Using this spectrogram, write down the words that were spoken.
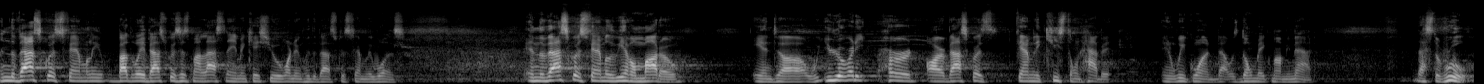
in the Vasquez family, by the way, Vasquez is my last name in case you were wondering who the Vasquez family was. In the Vasquez family, we have a motto, and uh, you already heard our Vasquez family keystone habit in week one. That was don't make mommy mad. That's the rule.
